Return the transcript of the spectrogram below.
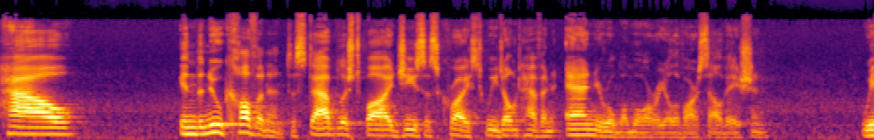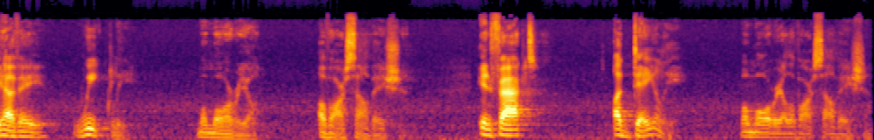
how in the new covenant established by Jesus Christ, we don't have an annual memorial of our salvation. We have a weekly memorial of our salvation. In fact, a daily memorial of our salvation.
